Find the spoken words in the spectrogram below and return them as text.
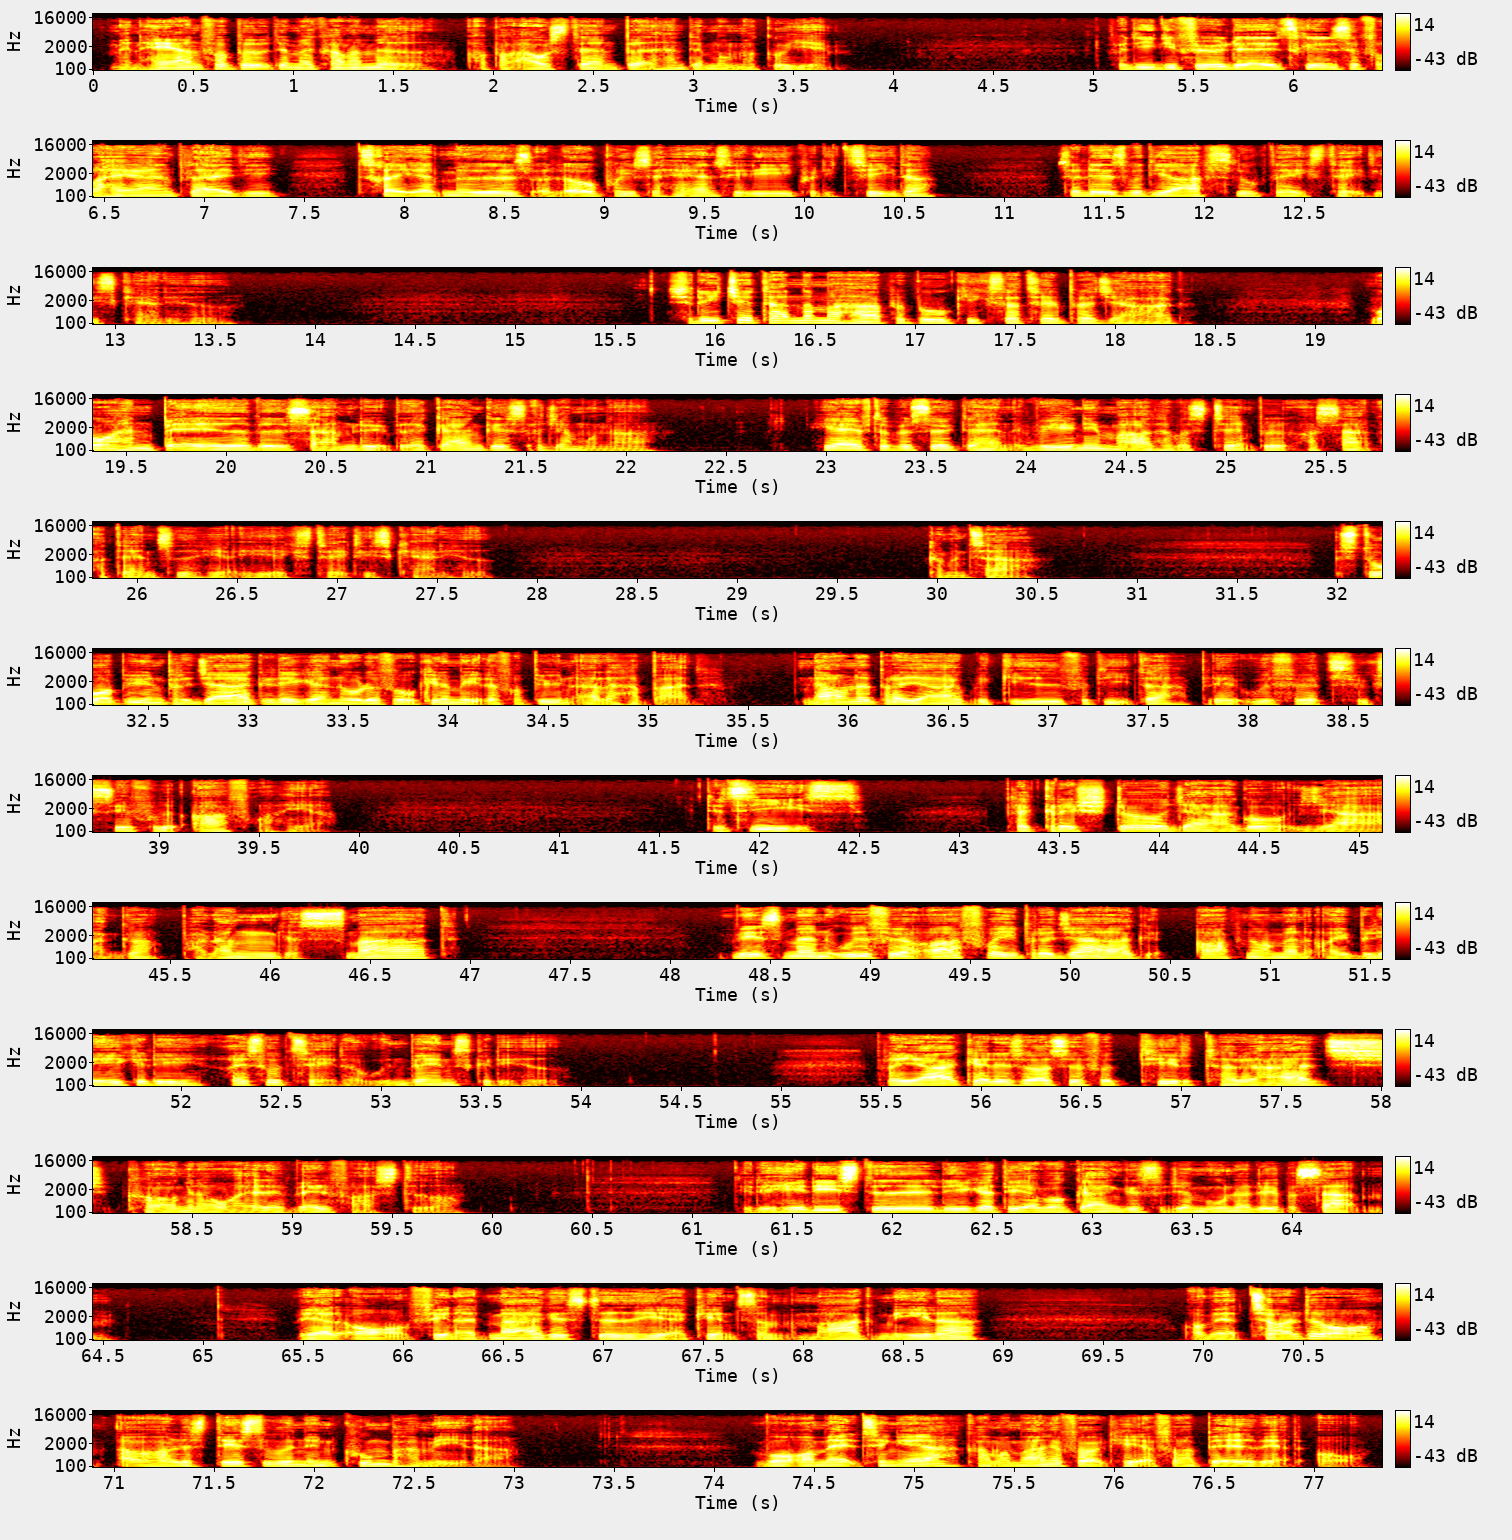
Men herren forbød dem at komme med, og på afstand bad han dem om at gå hjem. Fordi de følte adskillelse fra herren, plejede de tre at mødes og lovprise herrens hellige kvaliteter, således var de opslugt af ekstatisk kærlighed. Shri Chaitanya Mahaprabhu gik så til Prajag, hvor han badede ved samløbet af Ganges og Jamuna. Herefter besøgte han Veni Madhavas tempel og sang og dansede her i ekstatisk kærlighed. Kommentar Storbyen Prajag ligger nogle få kilometer fra byen Allahabad. Navnet Prajag blev givet, fordi der blev udført succesfulde ofre her. Det siges, Prakrishto jago jaga parang yasmat. Hvis man udfører ofre i Prajag, opnår man øjeblikkelige resultater uden vanskelighed. Prajag kaldes også for Tirtharaj, kongen over alle valgfartssteder. Det, det hellige sted ligger der, hvor Ganges og Jamuna løber sammen. Hvert år finder et markedssted her kendt som Mark Mela, og hvert 12. år afholdes desuden en Kumbh Mela. Hvor om alting er, kommer mange folk her for at bade hvert år.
